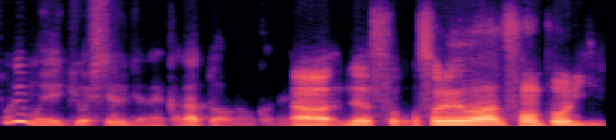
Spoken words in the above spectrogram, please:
それも影響してるんじゃないかなとはなんかね。あじゃあそ、それはその通り。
